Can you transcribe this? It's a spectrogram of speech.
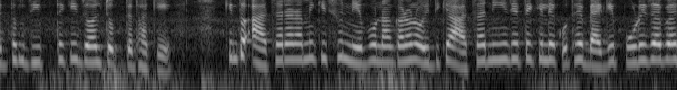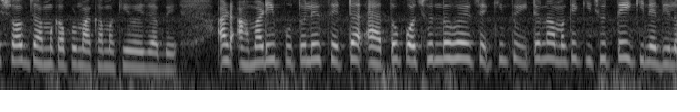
একদম জিপ থেকেই জল টপতে থাকে। কিন্তু আচার আর আমি কিছু নেব না, কারণ ওইদিকে আচার নিয়ে যেতে গেলে কোথায় ব্যাগে পড়ে যাবে আর সব জামা কাপড় মাখামাখি হয়ে যাবে। আর আমার এই পুতুলের সেটটা এত পছন্দ হয়েছে, কিন্তু এটা না আমাকে কিছুতেই কিনে দিল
